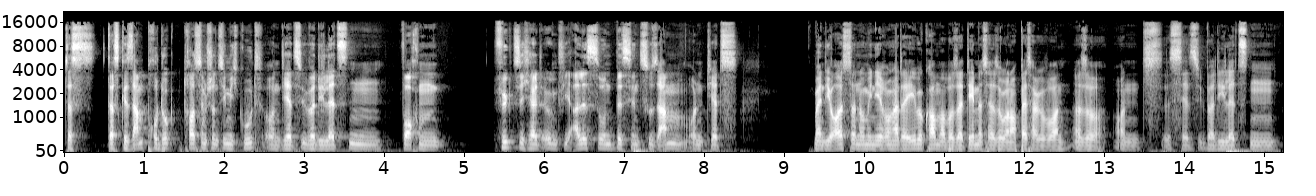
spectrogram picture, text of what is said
das, das Gesamtprodukt trotzdem schon ziemlich gut. Und jetzt über die letzten Wochen fügt sich halt irgendwie alles so ein bisschen zusammen. Und jetzt, ich meine, die All-Star-Nominierung hat er eh bekommen, aber seitdem ist er sogar noch besser geworden. Also, und ist jetzt über die letzten,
